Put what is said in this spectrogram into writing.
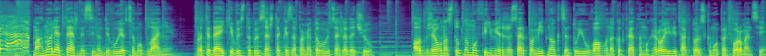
it, huh? Магнолія теж не сильно дивує в цьому плані, проте деякі виступи все ж таки запам'ятовуються глядачу. А от вже у наступному фільмі режисер помітно акцентує увагу на конкретному героєві та акторському перформансі.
